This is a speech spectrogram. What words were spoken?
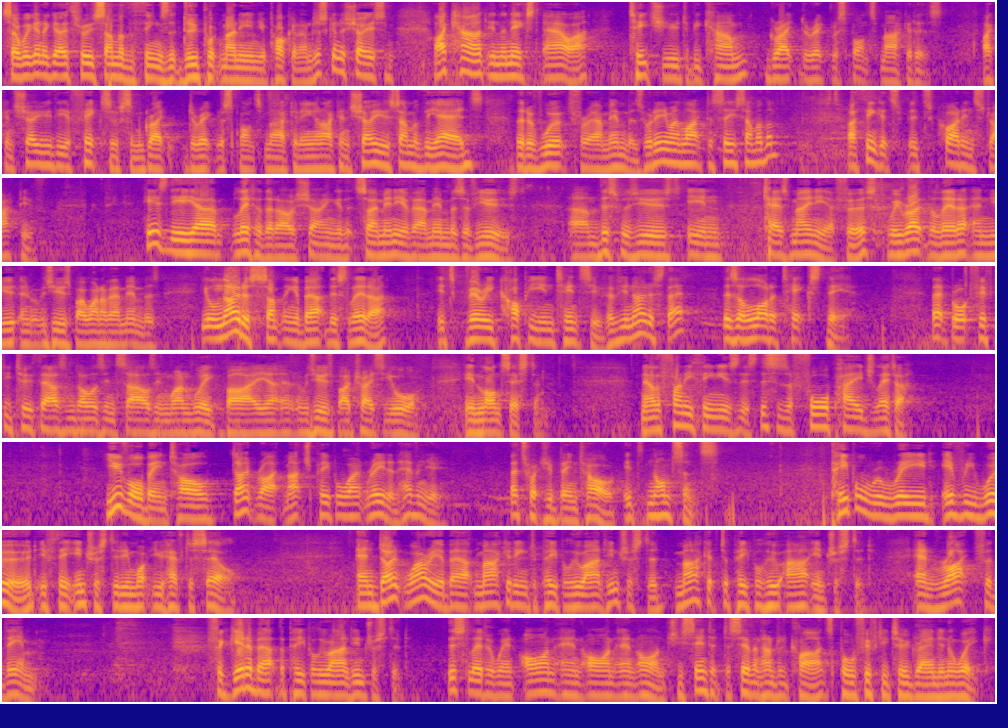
So we're going to go through some of the things that do put money in your pocket. I'm just going to show you some. I can't in the next hour teach you to become great direct response marketers. I can show you the effects of some great direct response marketing and I can show you some of the ads that have worked for our members. Would anyone like to see some of them? I think it's, it's quite instructive. Here's the uh, letter that I was showing you that so many of our members have used. Um, this was used in Tasmania first. We wrote the letter and, and it was used by one of our members. You'll notice something about this letter. It's very copy intensive. Have you noticed that? There's a lot of text there. That brought $52,000 in sales in one week by, uh, it was used by Tracy Orr in Launceston. Now the funny thing is this, this is a four page letter. You've all been told, don't write much, people won't read it, haven't you? That's what you've been told. It's nonsense. People will read every word if they're interested in what you have to sell. And don't worry about marketing to people who aren't interested. Market to people who are interested and write for them. Forget about the people who aren't interested. This letter went on and on and on. She sent it to 700 clients, pulled 52 grand in a week.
